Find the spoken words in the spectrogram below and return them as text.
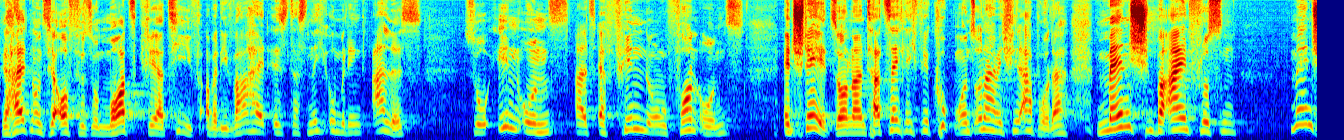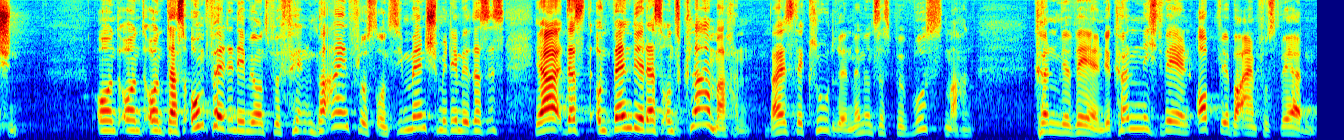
Wir halten uns ja oft für so mordskreativ, aber die Wahrheit ist, dass nicht unbedingt alles so in uns als Erfindung von uns entsteht, sondern tatsächlich, wir gucken uns unheimlich viel ab, oder? Menschen beeinflussen Menschen. Und, und, und das Umfeld, in dem wir uns befinden, beeinflusst uns. Die Menschen, mit denen wir, das ist, ja, das, und wenn wir das uns klar machen, da ist der Clou drin, wenn wir uns das bewusst machen, können wir wählen. Wir können nicht wählen, ob wir beeinflusst werden,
